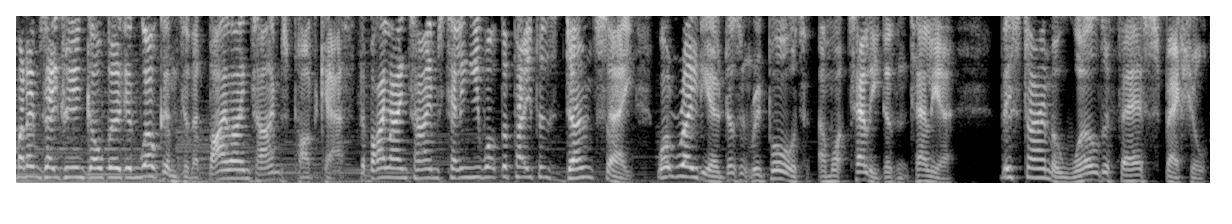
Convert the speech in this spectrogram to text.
My name's Adrian Goldberg, and welcome to the Byline Times podcast. The Byline Times telling you what the papers don't say, what radio doesn't report, and what telly doesn't tell you. This time, a World Affairs special.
